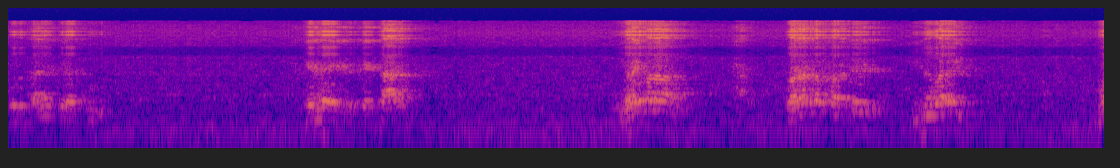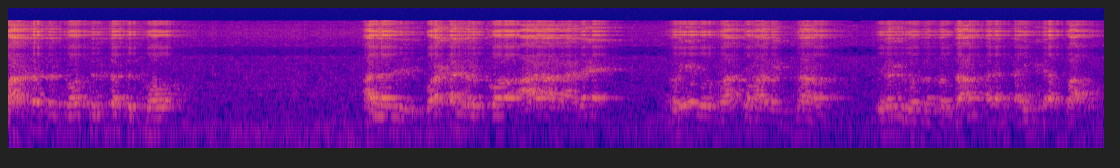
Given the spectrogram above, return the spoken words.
ஒரு தனிச்சிறப்பு என்ன என்று கேட்டால் இறைவனால் வழங்கப்பட்டு இதுவரை மாற்றத்திற்கோ திருத்தத்திற்கோ அல்லது புரட்டங்களுக்கோ ஆளாகாத ஒரே ஒரு மாற்றமாக இஸ்லாம் திறந்து கொண்டிருப்பதுதான் அதன் தனிச்சிறப்பாகும்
